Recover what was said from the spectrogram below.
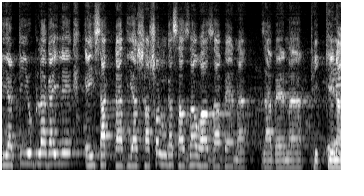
দিয়া টিউব লাগাইলে এই চাক্কা দিয়া শাসন গাছা যাওয়া যাবে না যাবে না ঠিক কিনা?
